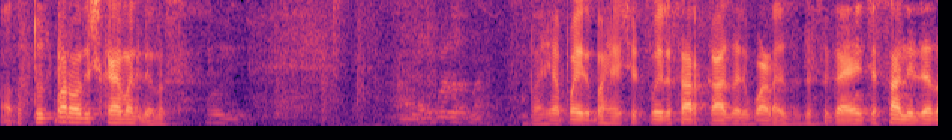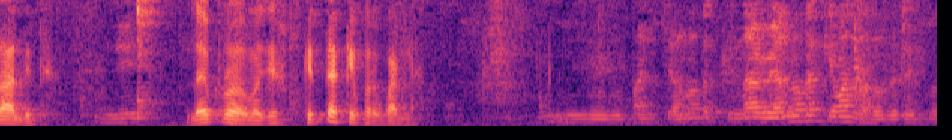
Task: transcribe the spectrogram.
आता तूच परवा दिवशी काय म्हणलेलंस? बाह्या पहिले बाह्या शेट पहिले सारखं आजारी पडायचं जसं गायांच्या सानिध्यात आलीत. म्हणजे? लय प्र म्हणजे किती टक्के फरक पडला? नव्याण्णव टक्के होतं.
